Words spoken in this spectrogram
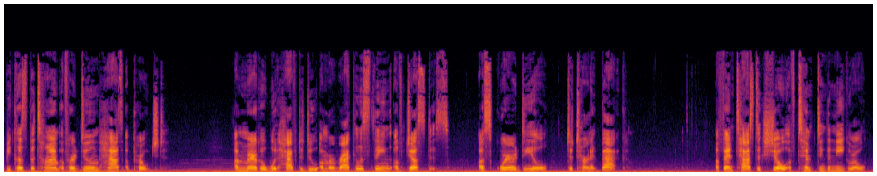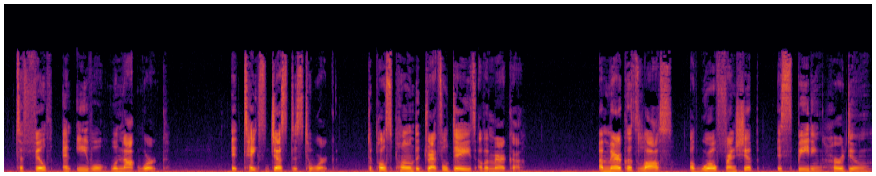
because the time of her doom has approached. America would have to do a miraculous thing of justice, a square deal, to turn it back. A fantastic show of tempting the Negro to filth and evil will not work. It takes justice to work, to postpone the dreadful days of America. America's loss of world friendship is speeding her doom.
